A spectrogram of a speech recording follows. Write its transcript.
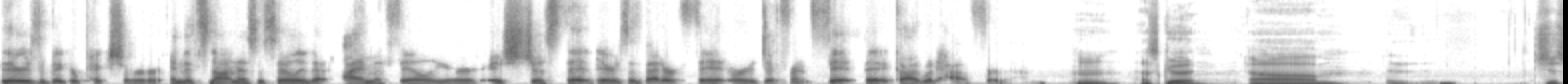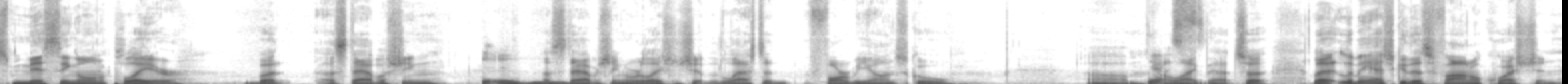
there is a bigger picture and it's not necessarily that i'm a failure it's just that there's a better fit or a different fit that god would have for them hmm, that's good um, just missing on a player but establishing mm-hmm. establishing a relationship that lasted far beyond school um, yes. I like that. So let, let me ask you this final question.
